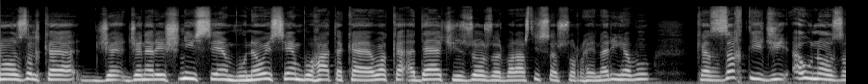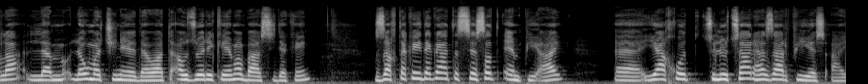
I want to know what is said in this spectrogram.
نۆزل کە جەنەرەیشنی سێم بوو نەوەی سێم بوو هاتەکایەوە کە ئەدایکی زۆر زۆر بەڕاستی سەرسوڕهێنەری هەبوو کە زەختی جی ئەو نۆزلە لەو مەچینەیە داواتە ئەو جۆری کە ئێمە باسی دەکەین زەختەکەی دەگاتە 300 MPI یاخود 4هزار PSI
